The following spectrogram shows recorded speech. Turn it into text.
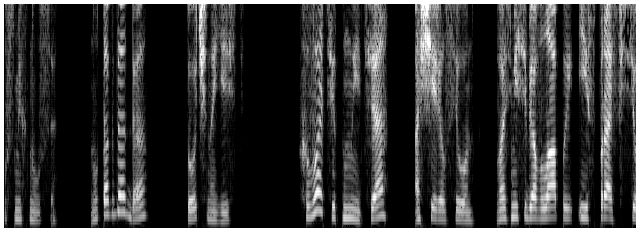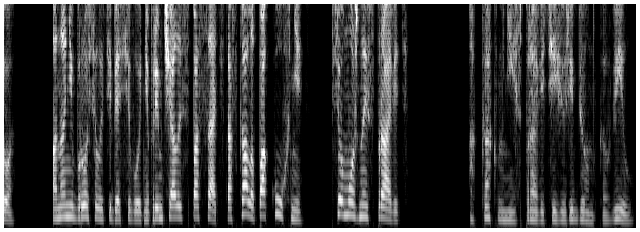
Усмехнулся. Ну тогда да, точно есть. Хватит ныть, а? Ощерился он. Возьми себя в лапы и исправь все. Она не бросила тебя сегодня, примчалась спасать, таскала по кухне. Все можно исправить. А как мне исправить ее ребенка, Уилл?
